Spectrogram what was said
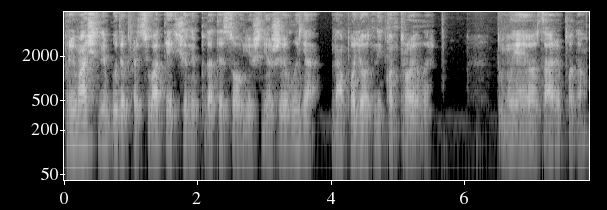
Приймач не буде працювати, якщо не подати зовнішнє живлення на польотний контролер. Тому я його зараз подам.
